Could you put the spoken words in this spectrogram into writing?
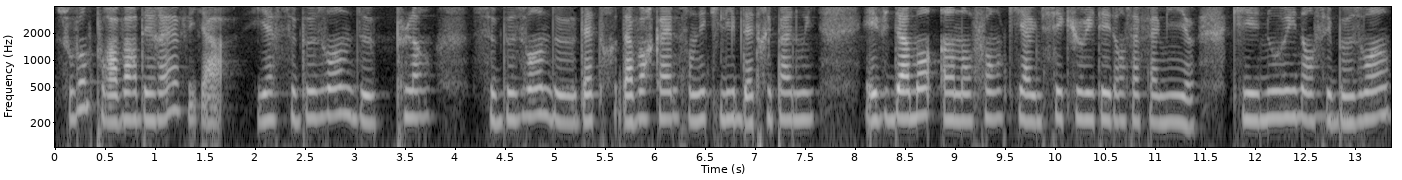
souvent pour avoir des rêves, il y a, y a ce besoin de plein, ce besoin d'être d'avoir quand même son équilibre, d'être épanoui. évidemment, un enfant qui a une sécurité dans sa famille, euh, qui est nourri dans ses besoins,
